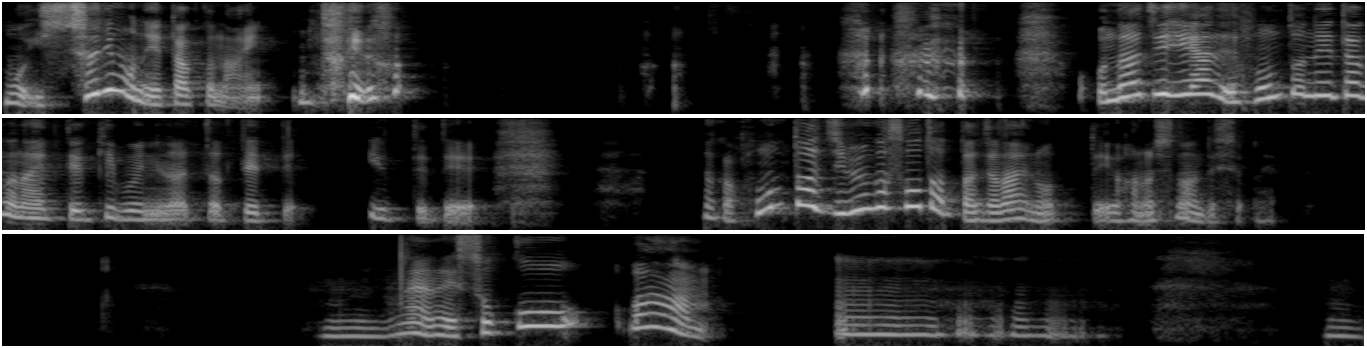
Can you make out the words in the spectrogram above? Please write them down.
もう一緒にも寝たくない？みたいな。同じ部屋で本当寝たくないっていう気分になっちゃってって言ってて、なんか本当は自分がそうだったんじゃないのっていう話なんですよね。うん、なのでそこは、うん、うん、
